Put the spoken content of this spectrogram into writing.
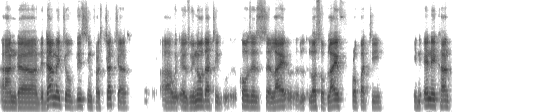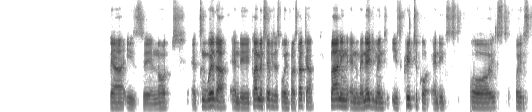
And uh, the damage of this infrastructure uh, as we know that it causes loss of life, property in any country there is uh, not weather and the climate services for infrastructure planning and management is critical and it's for its, for its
